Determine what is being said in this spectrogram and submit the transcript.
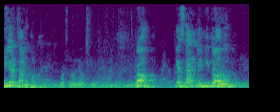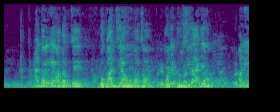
मिलेर जानु पर्थ्यो र त्यस कारणले मित्रहरू आदरणीय अध्यक्ष गोपालजी आउनुभएको छ मलाई खुसी लाग्यो। अनि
